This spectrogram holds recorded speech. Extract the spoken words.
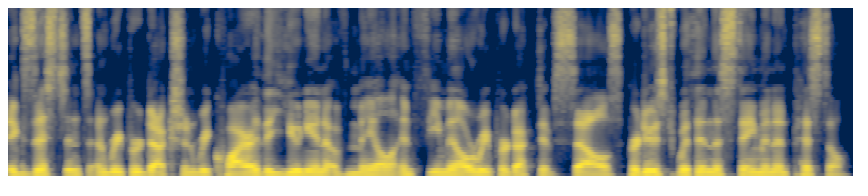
existence and reproduction require the union of male and female reproductive cells produced within the stamen and pistil.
